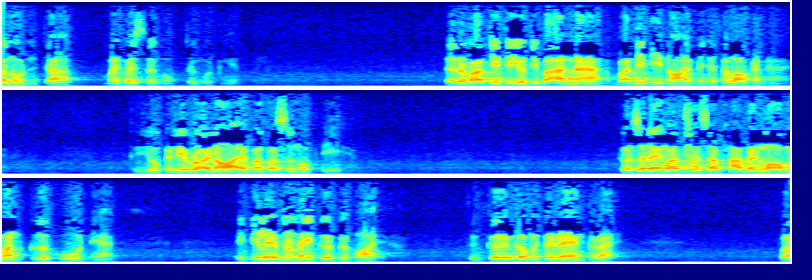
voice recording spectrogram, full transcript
ถนนจะไม่ค่อยสงบจะงุดหงิดแต่สภาพจิตที่อยู่ที่บ้านนะฮะบ้านดีๆหน่อย ไม่จะทะเลาะกันนะคืออยู่กันเรียบร้อยหน่อย มันก็สงบดี ก็แสดงว่าถ้าสภาพแวดล้อมมันเกื้อกูลเนี่ยไอ้กิเลสมันไม่เกิดบ่อยๆถึงเกิดก็ไม่ค่อยแรงเท่าไหร่เพราะ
